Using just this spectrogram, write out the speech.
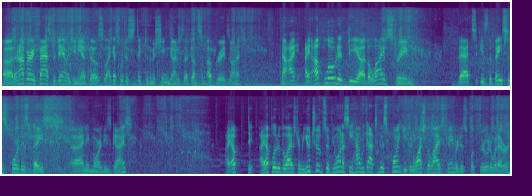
Uh, they're not very fast or damaging yet, though, so I guess we'll just stick to the machine gun because I've done some upgrades on it. Now, I, I uploaded the, uh, the live stream that is the basis for this base. Uh, I need more of these guys. I, up, I uploaded the live stream to YouTube, so if you want to see how we got to this point, you can watch the live stream or just flip through it or whatever.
